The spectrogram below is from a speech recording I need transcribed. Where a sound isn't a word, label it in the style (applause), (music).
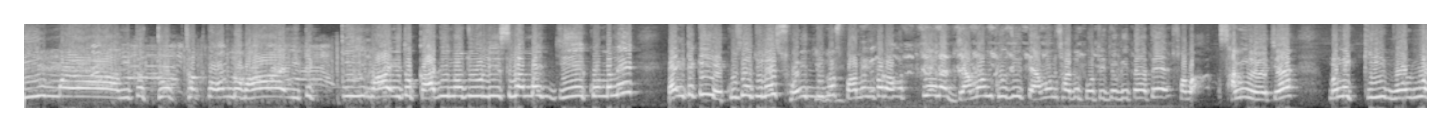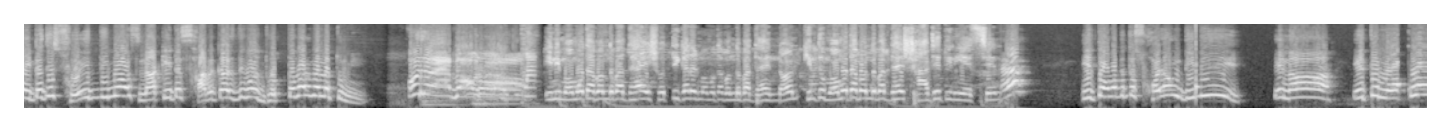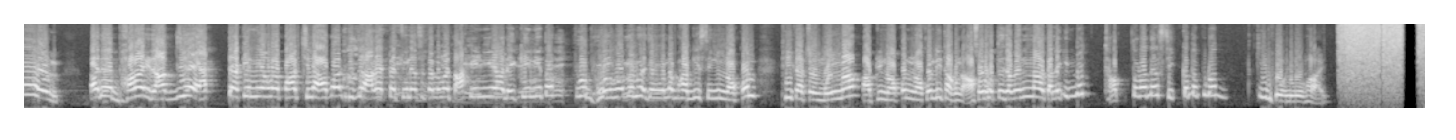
ই মা, আমি তো চোখ থাকতো অন্ধ ভাই। এটা কি ভাই? তো কাজী নজরুল ইসলাম ভাই যে কোন মানে ভাই এটা কি একুশে জুলাই শহীদ দিবস পালন করা হচ্ছে না? যেমন খুশি তেমন সাথে প্রতিযোগিতাতে সব সামিল হয়েছে। মানে কি বলব এটা যে শহীদ দিবস নাকি এটা সার্কাস দিবস ধরতে পারবে না তুমি? ইনি মমতা বন্দ্যোপাধ্যায় সত্যিকারের মমতা বন্দ্যোপাধ্যায় নন কিন্তু মমতা বন্দ্যোপাধ্যায়ের সাজে তিনি এসেছেন। হ্যাঁ? এ তো আমাদের তো স্বয়ং দিদি এ না এ তো নকল। আরে ভাই রাজ্যে একটাকে নিয়ে আমরা পারছি না। আবার যদি আরেকটা চলে আসে, তাহলে তাকে নিয়ে আর একে নিয়ে তো পুরো ভুল বদল হয়ে যাবে। না ভাগ্যিস তিনি নকল। ঠিক আছে, মহিমা, আপনি নকল, নকলই থাকুন। আসল হতে যাবেন না, তাহলে কিন্তু ছাত্রদের শিক্ষা তো পুরো কি বলব ভাই?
